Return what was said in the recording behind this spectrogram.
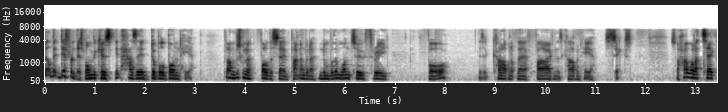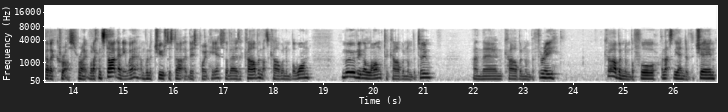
little bit different this one because it has a double bond here. But I'm just going to follow the same pattern. I'm going to number them. One, two, three, four. There's a carbon up there, five, and there's a carbon here, six. So how will I take that across? Right, well I can start anywhere. I'm going to choose to start at this point here. So there's a carbon, that's carbon number one, moving along to carbon number two, and then carbon number three, carbon number four, and that's the end of the chain.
